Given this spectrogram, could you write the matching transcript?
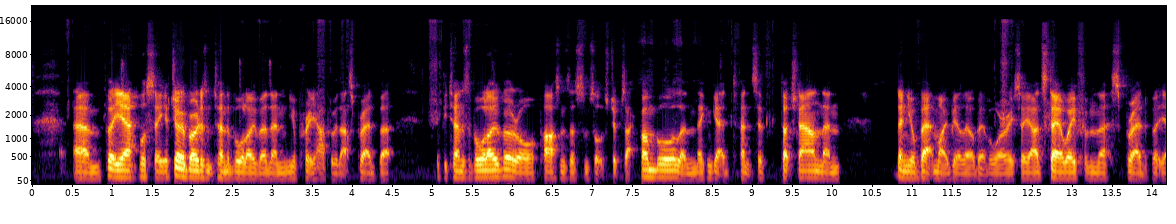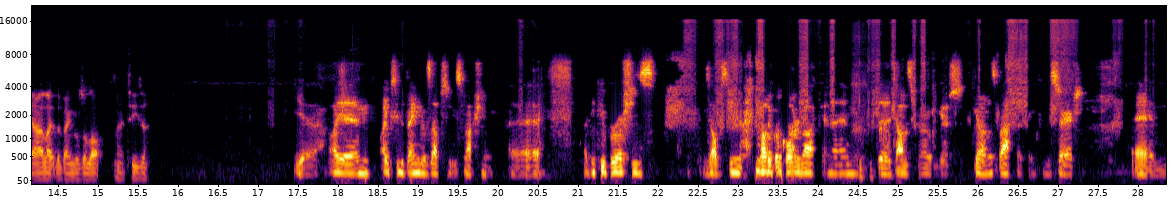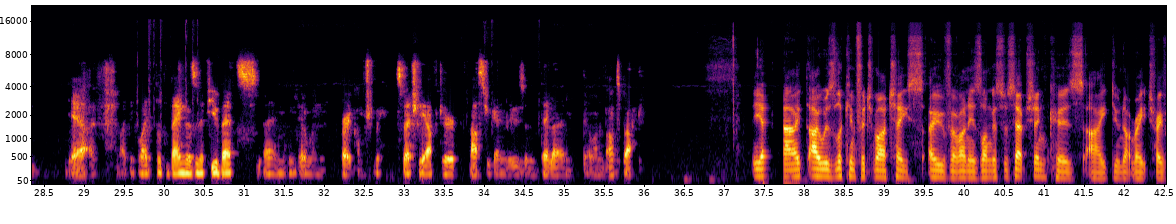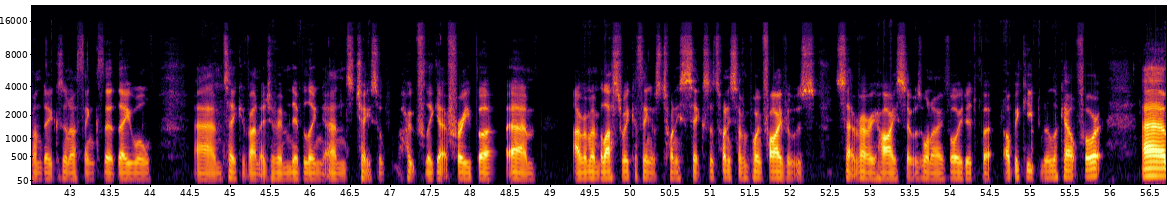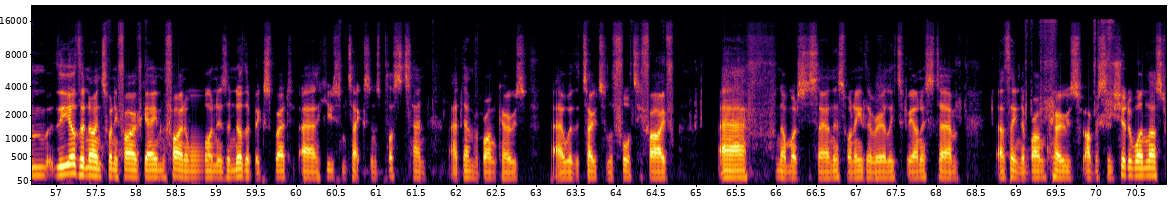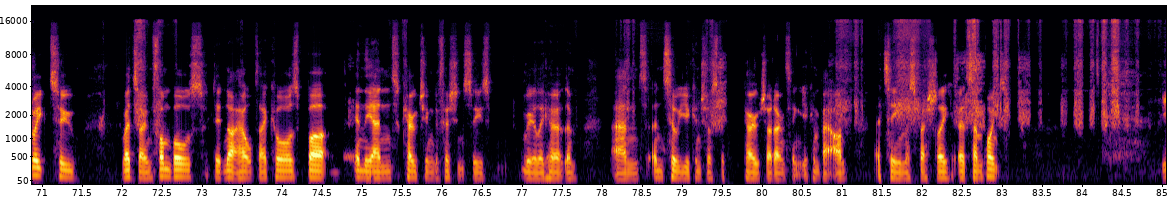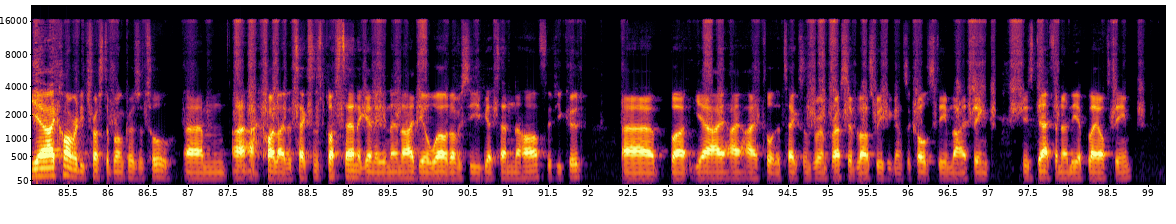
Um, but yeah, we'll see. If Joe Burrow doesn't turn the ball over, then you're pretty happy with that spread. But if he turns the ball over or Parsons does some sort of strip sack fumble and they can get a defensive touchdown, then then your bet might be a little bit of a worry. So yeah, I'd stay away from the spread. But yeah, I like the Bengals a lot. No teaser. Yeah, I um, I see the Bengals absolutely smashing. Uh, I think Cooper Rush is, is obviously not a good quarterback, and then the Dallas crowd get get on his back. I think from the start. Um, yeah, I've, i think I put the Bengals in a few bets. Um, I think they'll win very comfortably, especially after last weekend lose, and they'll um, they want to bounce back. Yeah, I, I was looking for Ja'Marr Chase over on his longest reception because I do not rate Trevon Diggs, and I think that they will um, take advantage of him nibbling, and Chase will hopefully get free. But um, I remember last week, I think it was 26 or 27.5. It was set very high, so it was one I avoided, but I'll be keeping a lookout for it. Um, the other 925 game, the final one, is another big spread. Uh, Houston Texans plus 10 at Denver Broncos uh, with a total of 45. Uh, not much to say on this one either, really, to be honest. Um, I think the Broncos obviously should have won last week. Two red zone fumbles did not help their cause, but in the end, coaching deficiencies really hurt them. And until you can trust the coach, I don't think you can bet on a team, especially at 10 points. Yeah, I can't really trust the Broncos at all. Um, I, I, quite like the Texans plus 10. Again, in an ideal world, obviously you get 10 and a half if you could. Uh, but yeah, I, I, I, thought the Texans were impressive last week against the Colts team that I think is definitely a playoff team.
